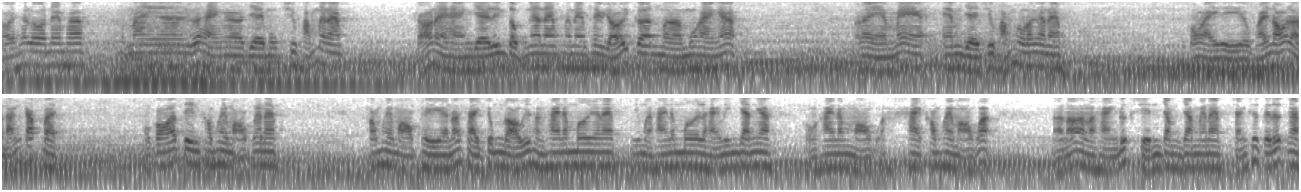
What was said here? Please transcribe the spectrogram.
Rồi, hello anh em ha. Hôm nay cửa gửi hàng à, về một siêu phẩm anh em. Cỡ này hàng về liên tục nha anh em. Anh em theo dõi kênh mà mua hàng á Cái này em, mấy em về siêu phẩm không đó nha anh em. Con này thì phải nói là đẳng cấp rồi. Một con Estin 021 nha anh em. 021 thì nó xài chung đồ với thằng 250 nha anh em. Nhưng mà 250 là hàng liên danh nha. Còn 251 2021 á, là nó là hàng Đức xịn trăm trăm anh em. Sản xuất tại Đức nha.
